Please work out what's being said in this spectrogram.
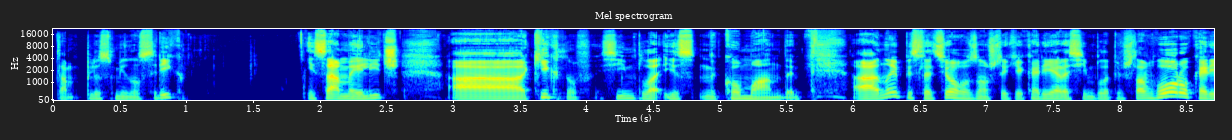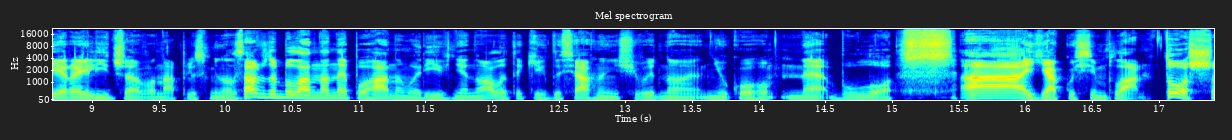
там плюс-мінус рік. І саме Ліч а, кікнув Сімпла із команди. А, ну і після цього, знову ж таки, кар'єра Сімпла пішла вгору. Кар'єра Еліджа, вона плюс-мінус завжди була на непоганому рівні. Ну, але таких досягнень, очевидно, ні у кого не було. А, як у Сімпла. Тож,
